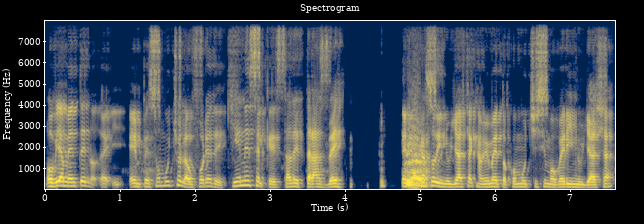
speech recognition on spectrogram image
obviamente no- eh, empezó mucho la euforia de quién es el que está detrás de. En Claro. el caso de Inuyasha, que a mí me tocó muchísimo ver Inuyasha.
